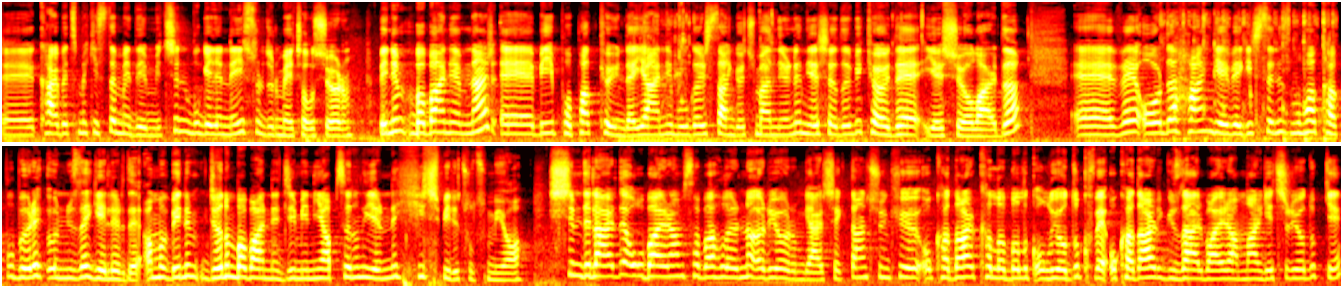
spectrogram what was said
e, kaybetmek istemediğim için bu geleneği sürdürmeye çalışıyorum. Benim babaannemler e, bir Popak köyünde yani Bulgaristan göçmenlerinin yaşadığı bir köyde yaşıyorlardı. Ee, ve orada hangi eve gitseniz muhakkak bu börek önünüze gelirdi. Ama benim canım babaanneciğimin yaptığının yerini hiçbiri tutmuyor. Şimdilerde o bayram sabahlarını arıyorum gerçekten. Çünkü o kadar kalabalık oluyorduk ve o kadar güzel bayramlar geçiriyorduk ki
